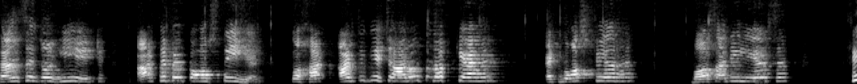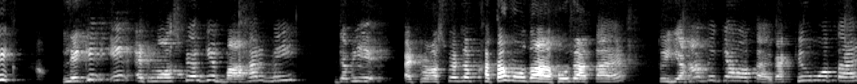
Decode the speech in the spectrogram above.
सन से जो हीट अर्थ पे पहुँचती है तो हर अर्थ के चारों तरफ़ क्या है? एटमॉस्फेयर है बहुत सारी लेयर्स है। ठीक? लेकिन इन एटमॉस्फेयर के बाहर भी जब ये एटमॉस्फेयर जब खत्म हो, जा, हो जाता है तो यहाँ पे क्या होता है? वैक्यूम होता है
